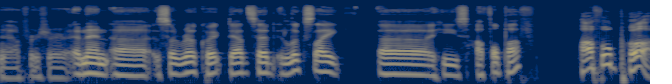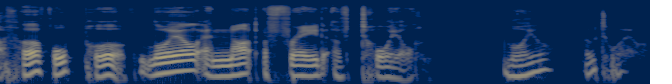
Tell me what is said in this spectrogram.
yeah, for sure. And then uh so real quick, dad said it looks like uh he's Hufflepuff. Hufflepuff. Hufflepuff. Loyal and not afraid of toil. Loyal, no toil.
